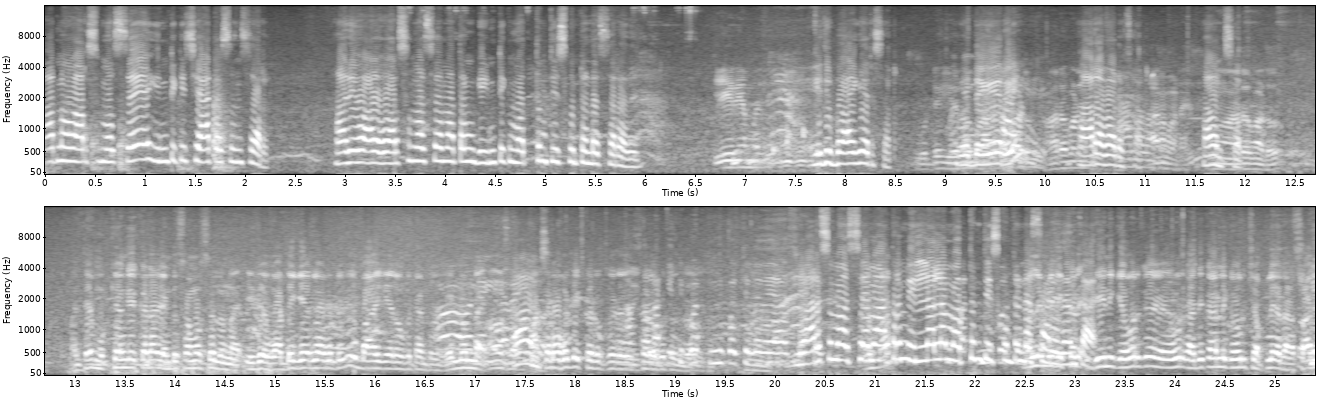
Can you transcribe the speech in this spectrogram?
వారం వర్షం వస్తే ఇంటికి చేట వస్తుంది సార్. అది వర్షం వస్తే మాత్రం ఇంటికి మొత్తం తీసుకుంటుండదు సార్ అది. ఇది బాయిగారు సార్. వడ్డగేరి. ఆరవాడ. సార్. అవును సార్. అంటే ముఖ్యంగా ఇక్కడ రెండు సమస్యలు ఉన్నాయి. ఇది వడ్డగేరులో ఒకటి ఇది బాయిగేరు ఒకటి అంటారు రెండు ఉన్నాయి అక్కడ ఒకటి ఇక్కడ ఒకటి ఇక్కడ ఒకటి వస్తే మాత్రం ఇళ్ళల్లో మొత్తం సార్ ఇక్కడ ఇదంతా. దీనికి ఎవరికి ఎవరికి అధికారులకు ఎవరు చెప్పలేరా సార్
